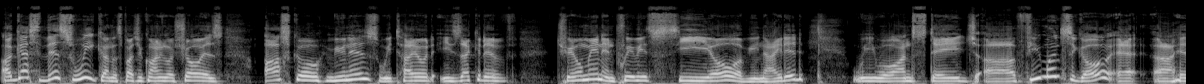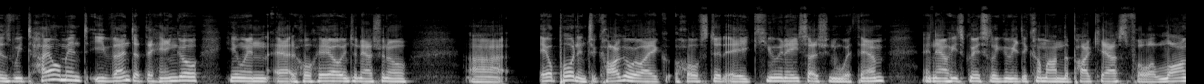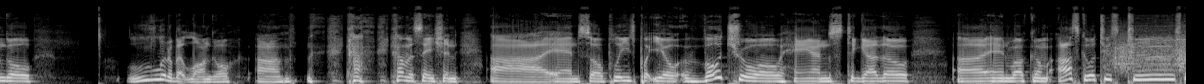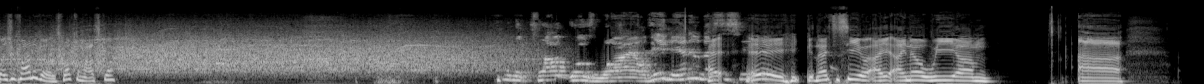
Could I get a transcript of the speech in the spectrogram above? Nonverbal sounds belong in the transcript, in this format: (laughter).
Our guest this week on the Special Chronicles show is Oscar Munoz, retired executive chairman and previous CEO of United. We were on stage uh, a few months ago at uh, his retirement event at the Hango here in at O'Hare International uh, Airport in Chicago, where I hosted a Q&A session with him. And now he's graciously agreed to come on the podcast for a longer little bit longer um, (laughs) conversation. Uh, and so please put your virtual hands together uh, and welcome Oscar to, to Special Chronicles. Welcome, Oscar. And the crowd goes wild. Hey, Daniel, nice Hey, to see you. hey, good, nice to see you. I, I know we um uh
